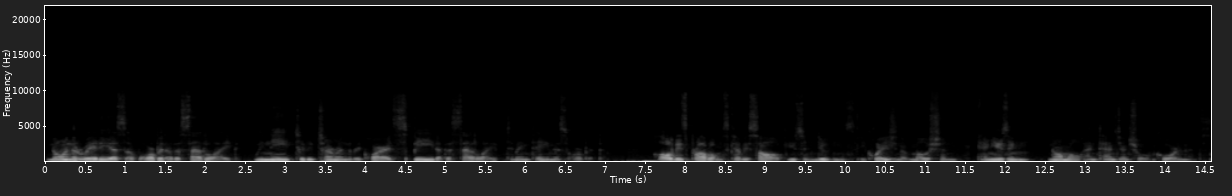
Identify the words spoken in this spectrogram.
Knowing the radius of orbit of the satellite, we need to determine the required speed of the satellite to maintain this orbit. All of these problems can be solved using Newton's equation of motion and using normal and tangential coordinates.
